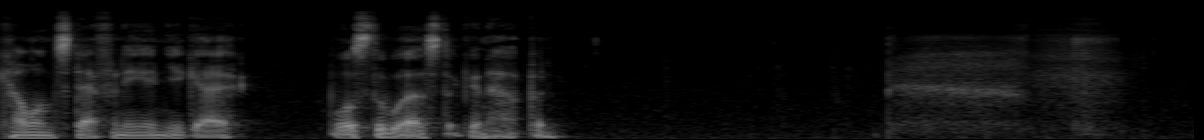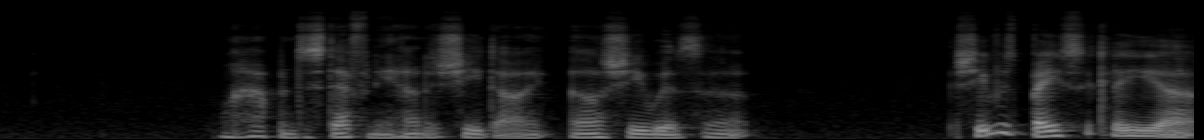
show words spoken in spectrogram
Come on, Stephanie, in you go. What's the worst that can happen? What happened to Stephanie? How did she die? Oh, she was uh, she was basically uh,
